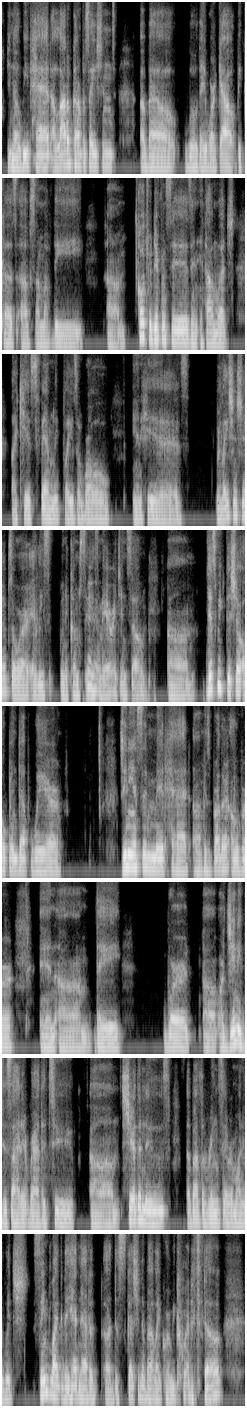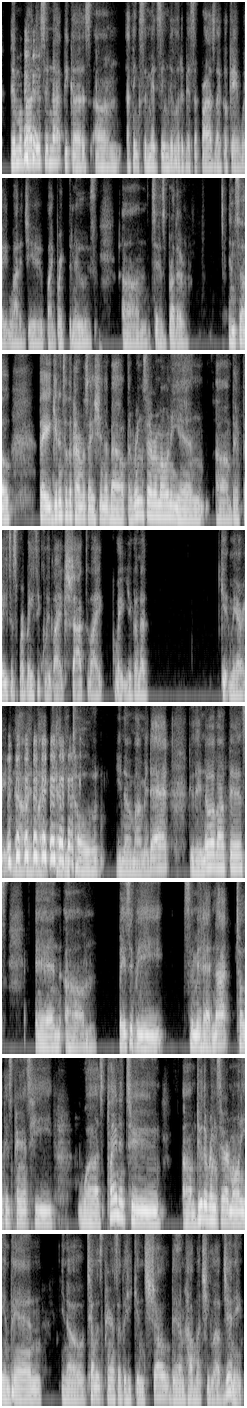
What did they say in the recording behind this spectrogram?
you know, we've had a lot of conversations about will they work out because of some of the um, cultural differences and, and how much like his family plays a role in his relationships or at least when it comes to mm-hmm. his marriage. And so um, this week the show opened up where Jenny and Sumit had um, his brother over and um, they were, um, or Jenny decided rather to um, share the news about the ring ceremony, which seemed like they hadn't had a, a discussion about like, are we going to tell them about mm-hmm. this or not? Because um, I think Sumit seemed a little bit surprised, like, okay, wait, why did you like break the news um, to his brother? And so they get into the conversation about the ring ceremony and um, their faces were basically like shocked like wait you're gonna get married now and like have you told you know mom and dad? Do they know about this? And um, basically Sumit had not told his parents. He was planning to um, do the ring ceremony and then you know tell his parents so that he can show them how much he loved jenny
